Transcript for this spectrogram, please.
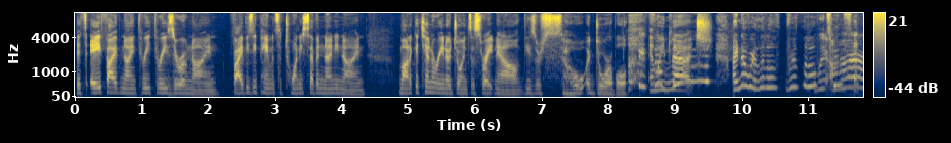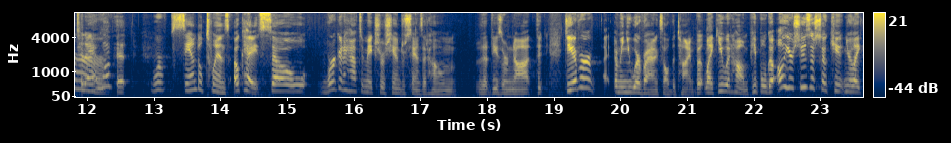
It's A593309, five easy payments of $27.99. Monica Tenerino joins us right now. These are so adorable. And so we cute. match. I know we're little we're little We twin set today. I love it. We're sandal twins. Okay, so we're gonna have to make sure she understands at home that these are not. That, do you ever? I mean, you wear Vionics all the time, but like you at home, people go, "Oh, your shoes are so cute," and you're like,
